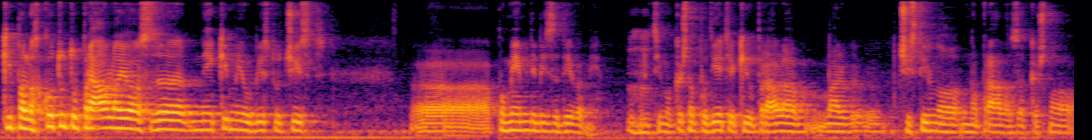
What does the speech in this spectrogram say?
ki pa lahko tudi upravljajo z nekimi v bistvu čist uh, pomembnimi zadevami. -huh. Mhm. Recimo, kakšno podjetje, ki upravlja čistilno napravo za kakšno uh,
